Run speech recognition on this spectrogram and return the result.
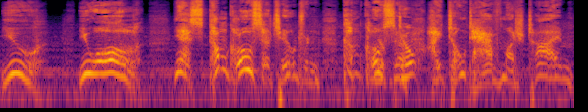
you." You all! Yes, come closer, children! Come closer! don't- I don't have much time!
